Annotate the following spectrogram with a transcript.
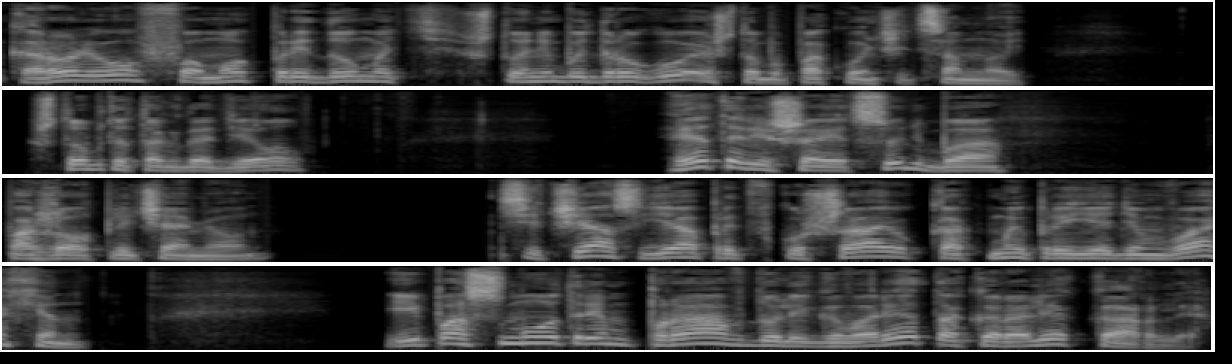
Король Оффа мог придумать что-нибудь другое, чтобы покончить со мной. Что бы ты тогда делал? Это решает судьба, — пожал плечами он. Сейчас я предвкушаю, как мы приедем в Ахен и посмотрим, правду ли говорят о короле Карле.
